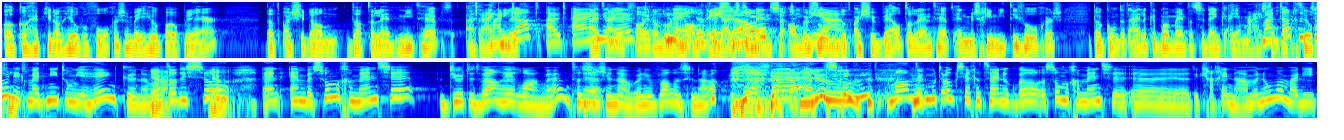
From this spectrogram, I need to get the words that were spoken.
ook al heb je dan heel veel volgers en ben je heel populair, dat als je dan dat talent niet hebt, Maar uiteindelijk, dat uiteindelijk. uiteindelijk val je dan door Nee, de mand. En is juist de mensen andersom, Ja. dat als je wel talent hebt en misschien niet die volgers, dan komt uiteindelijk het moment dat ze denken, ah, ja, maar hij is Maar toch dat echt heel bedoel goed. ik met niet om je heen kunnen. Want Ja, dat is zo. ja. En, en bij sommige mensen duurt het wel heel lang. Hè? Want Dan Ja. zit je, nou, wanneer vallen ze nou? Eh, en misschien niet. Want ik moet ook zeggen, het zijn ook wel sommige mensen. eh, ik ga geen namen noemen, maar die,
